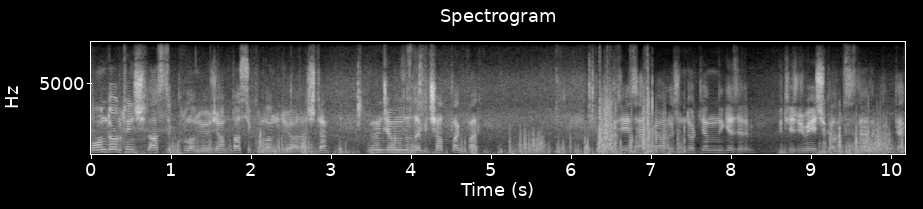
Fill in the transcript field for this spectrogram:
14 inç lastik kullanıyor. Jant lastik kullanılıyor araçta. Ön camımızda bir çatlak var. Yüzeysel bir aracın dört yanını gezelim. Bir tecrübeye çıkalım sizlerle birlikte.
